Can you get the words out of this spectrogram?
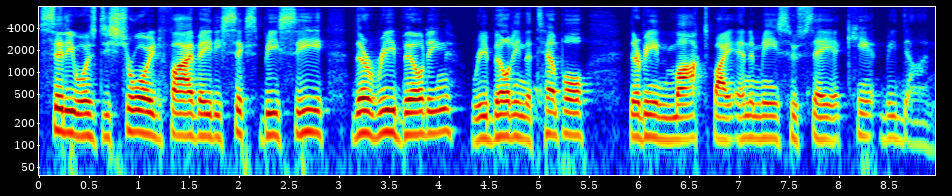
City was destroyed 586 BC. They're rebuilding, rebuilding the temple. They're being mocked by enemies who say it can't be done.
